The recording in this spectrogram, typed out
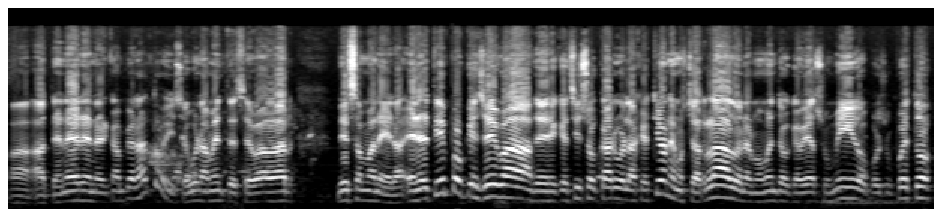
a, a tener en el campeonato y seguramente se va a dar de esa manera. En el tiempo que lleva, desde que se hizo cargo de la gestión, hemos charlado en el momento que había asumido, por supuesto,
